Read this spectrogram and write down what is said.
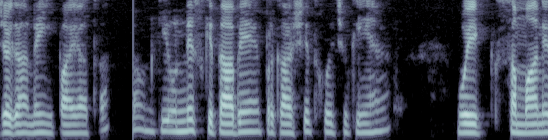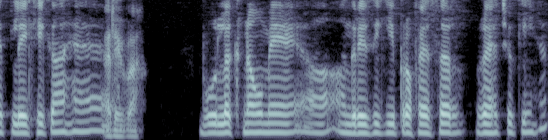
जगह नहीं पाया था। उनकी 19 किताबें प्रकाशित हो चुकी हैं। वो एक सम्मानित लेखिका हैं। अरे वाह। वो लखनऊ में अंग्रेज़ी की प्रोफेसर रह चुकी हैं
